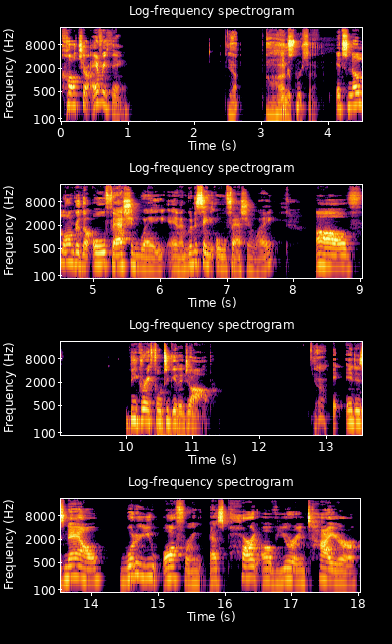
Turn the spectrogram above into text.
culture, everything. Yep, hundred percent. It's no longer the old fashioned way, and I'm going to say old fashioned way of be grateful to get a job. Yeah, it is now. What are you offering as part of your entire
